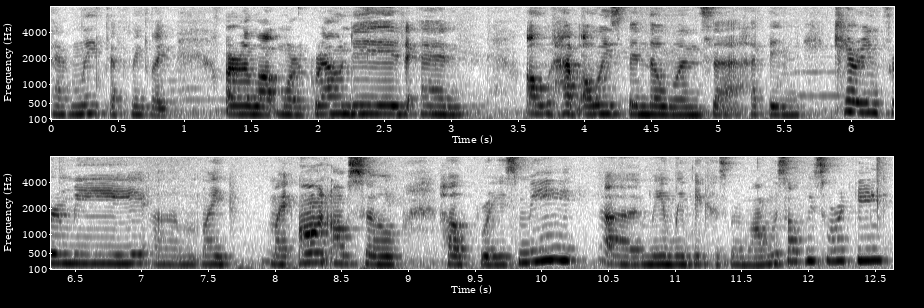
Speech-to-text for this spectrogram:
family definitely like are a lot more grounded and have always been the ones that have been caring for me. Um, my my aunt also helped raise me, uh, mainly because my mom was always working,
